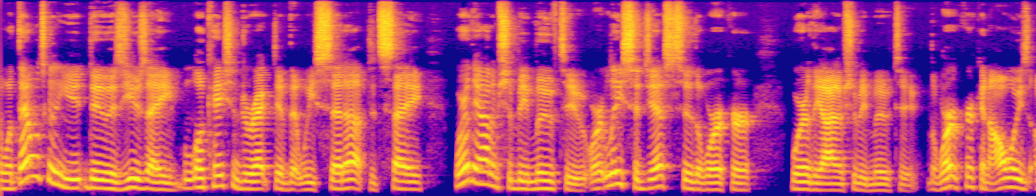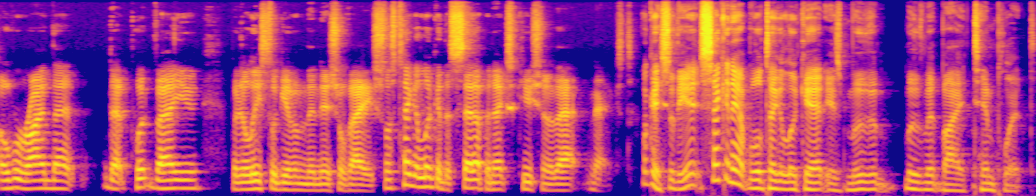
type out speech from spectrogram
And what that one's going to do is use a location directive that we set up to say where the item should be moved to, or at least suggest to the worker where the item should be moved to. The worker can always override that, that put value, but at least we'll give them the initial value. So let's take a look at the setup and execution of that next. Okay, so the second app we'll take a look at is move, Movement by Template.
